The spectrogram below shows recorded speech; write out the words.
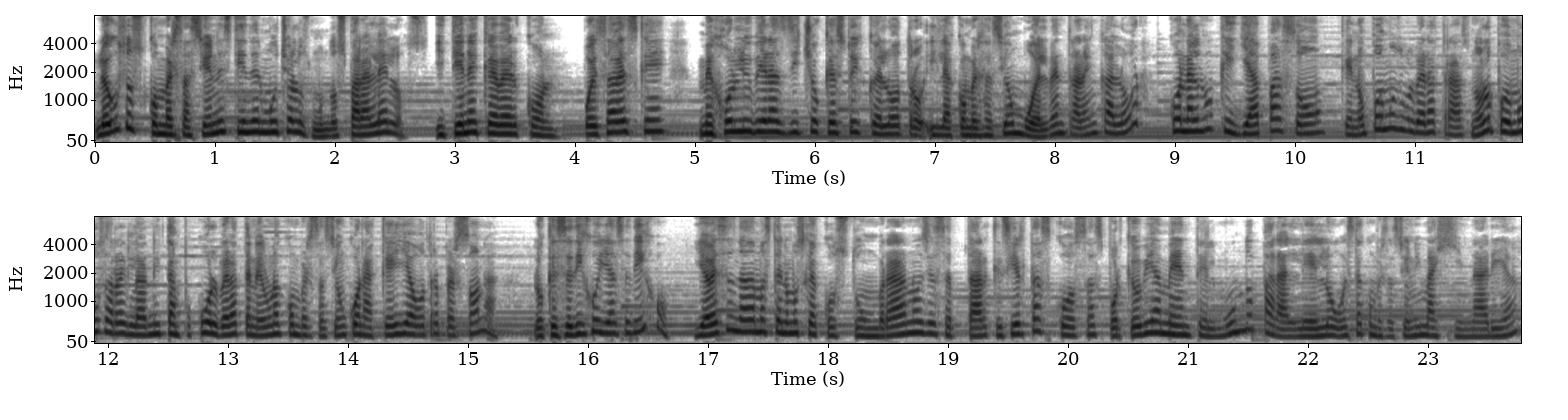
luego sus conversaciones tienden mucho a los mundos paralelos y tiene que ver con, pues sabes qué, mejor le hubieras dicho que esto y que el otro y la conversación vuelve a entrar en calor con algo que ya pasó, que no podemos volver atrás, no lo podemos arreglar ni tampoco volver a tener una conversación con aquella otra persona. Lo que se dijo ya se dijo. Y a veces nada más tenemos que acostumbrarnos y aceptar que ciertas cosas, porque obviamente el mundo paralelo o esta conversación imaginaria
